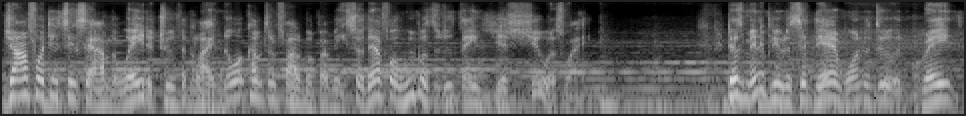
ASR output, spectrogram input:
John 14, 6 says, I'm the way, the truth, and the life. No one comes to the Father but by me. So therefore, we're supposed to do things Yeshua's way. There's many people that sit there and want to do it, raise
